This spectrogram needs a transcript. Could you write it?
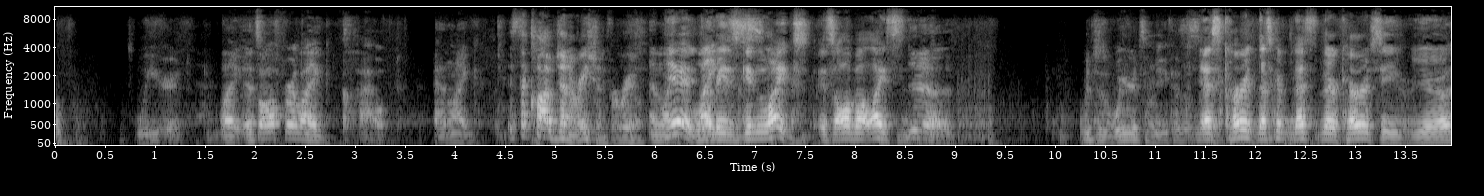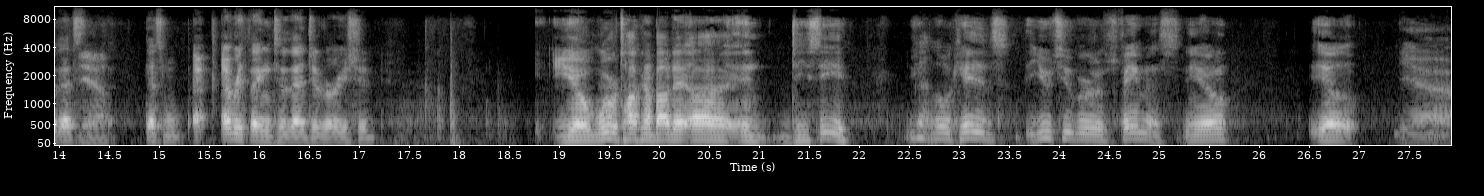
It's weird. Like it's all for like clout and like It's the cloud generation for real. and like yeah, I mean, it's getting likes. It's all about likes. yeah. which is weird to me because it's That's current. That's that's their currency. You know, that's Yeah. That's everything to that generation. You know, we were talking about it uh, in DC. You got little kids, YouTubers, famous. You know, you know, Yeah.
